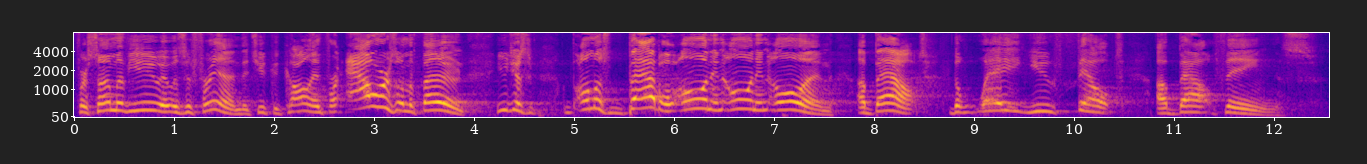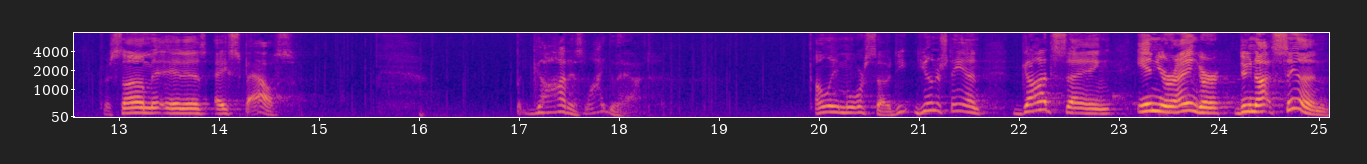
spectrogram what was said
For some of you, it was a friend that you could call in for hours on the phone. You just almost babble on and on and on about the way you felt about things. For some, it is a spouse. But God is like that. Only more so. Do you, do you understand? God's saying, in your anger, do not sin.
